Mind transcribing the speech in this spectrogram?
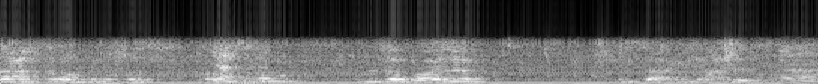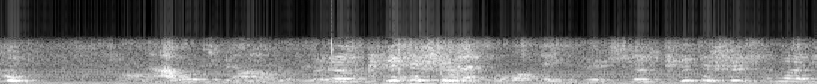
danach dann auch wieder was Ja. Ausdruck. Mittlerweile ist da eigentlich alles. Ja. Ein Abo gibt mir auch noch. Das Kritische- Das Kritische ist immer die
